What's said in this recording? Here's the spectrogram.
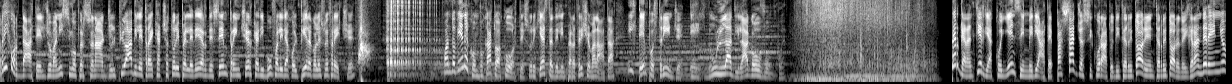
Ricordate il giovanissimo personaggio, il più abile tra i cacciatori pelle verde, sempre in cerca di bufali da colpire con le sue frecce? Quando viene convocato a corte su richiesta dell'imperatrice malata, il tempo stringe e il nulla dilaga ovunque. Per garantirgli accoglienza immediata e passaggio assicurato di territorio in territorio del Grande Regno,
